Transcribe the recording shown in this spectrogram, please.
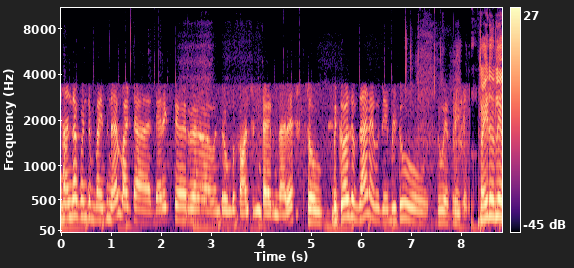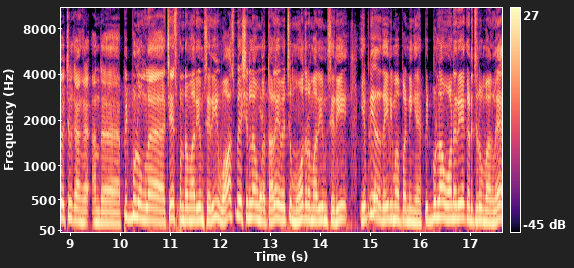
நான் தான் கொஞ்சம் பயந்துனேன். பட் டைரக்டர் வந்து ரொம்ப கான்ஃபிடென்ட்டா இருந்தாரு. So because of that I was able to do every ட்ரைலர்லேயே வச்சுருக்காங்க. அந்த பிட்புல் உங்களை சேஸ் பண்ணுற மாதிரியும் சரி வாஷ் பேஷனில் உங்கள் தலையை வச்சு மோதுற மாதிரியும் சரி. எப்படி அதை தைரியமாக பண்ணீங்க? பிட்புல்லாம் ஓனரே கடிச்சிருப்பாங்களே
